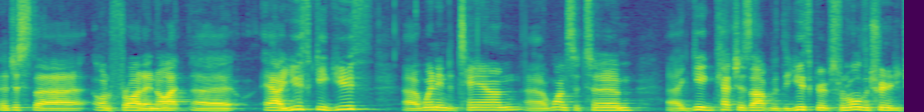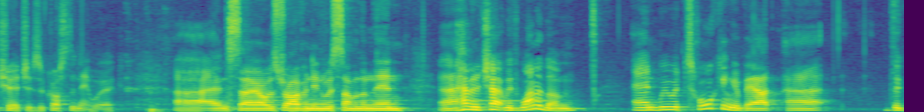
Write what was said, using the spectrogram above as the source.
Now, just uh, on Friday night, uh, our youth gig youth uh, went into town uh, once a term. Uh, gig catches up with the youth groups from all the Trinity churches across the network. Uh, and so I was driving in with some of them then, having a chat with one of them, and we were talking about the,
